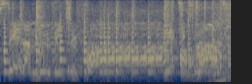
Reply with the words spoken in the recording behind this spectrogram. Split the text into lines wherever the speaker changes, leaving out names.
Said I'm moving too far. Get to glass.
